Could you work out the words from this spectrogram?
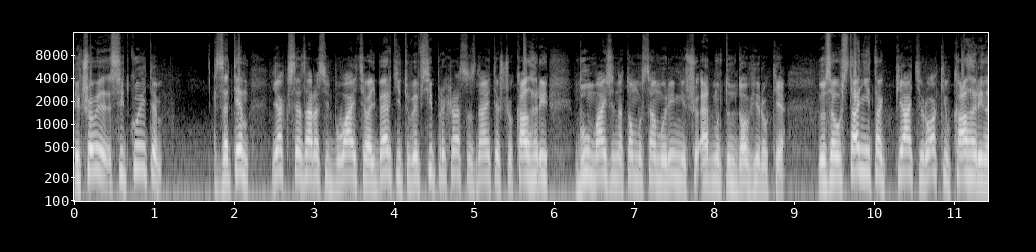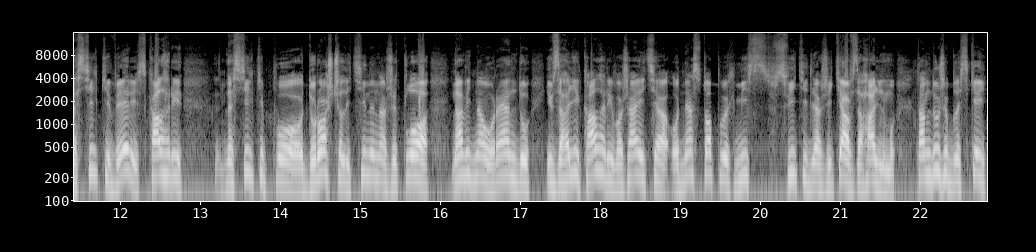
якщо ви слідкуєте за тим, як все зараз відбувається в Альберті, то ви всі прекрасно знаєте, що Калгарі був майже на тому самому рівні, що Едмонтон довгі роки. Ну за останні так 5 років Калгарі настільки виріс, Калгарі настільки подорожчали ціни на житло, навіть на оренду. І взагалі Калгарі вважається одне з топових місць в світі для життя в загальному. Там дуже близький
